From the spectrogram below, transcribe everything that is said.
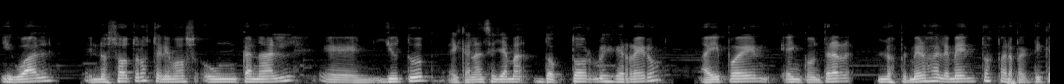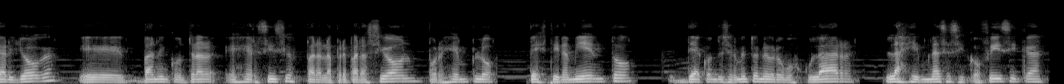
Igual nosotros tenemos un canal en YouTube, el canal se llama Doctor Luis Guerrero. Ahí pueden encontrar los primeros elementos para practicar yoga. Eh, van a encontrar ejercicios para la preparación, por ejemplo, de estiramiento, de acondicionamiento neuromuscular, la gimnasia psicofísica,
